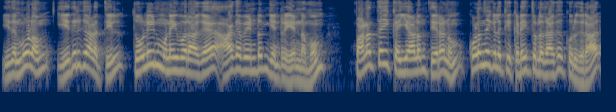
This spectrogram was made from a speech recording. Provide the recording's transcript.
இதன் மூலம் எதிர்காலத்தில் தொழில் முனைவோராக ஆக வேண்டும் என்ற எண்ணமும் பணத்தை கையாளும் திறனும் குழந்தைகளுக்கு கிடைத்துள்ளதாக கூறுகிறார்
